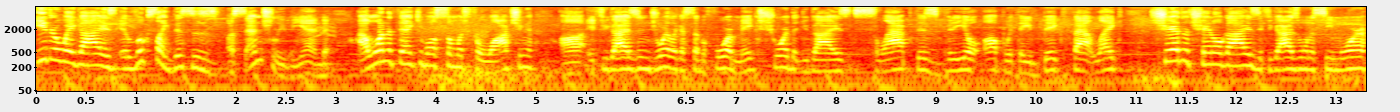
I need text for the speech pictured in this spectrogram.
Either way, guys, it looks like this is essentially the end. I want to thank you all so much for watching. Uh, if you guys enjoy, like I said before, make sure that you guys slap this video up with a big fat like. Share the channel, guys, if you guys want to see more.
